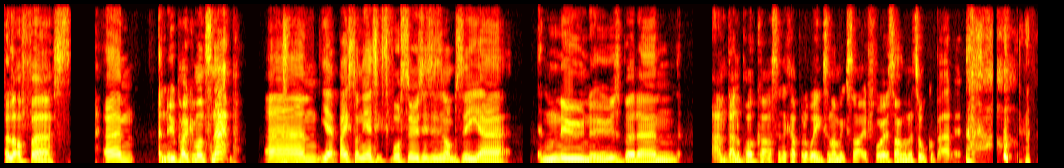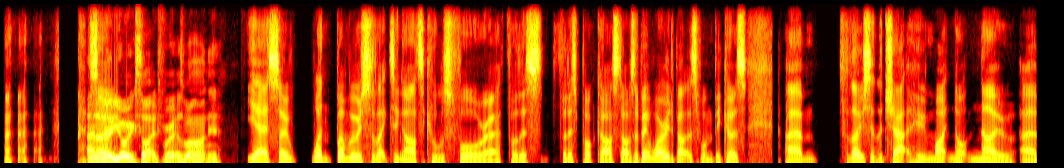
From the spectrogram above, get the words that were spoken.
a lot of firsts. Um, a new Pokemon Snap. Um, yeah, based on the N64 series. This is obviously uh, new news, but um, I haven't done a podcast in a couple of weeks, and I'm excited for it, so I'm going to talk about it. and so, I know you're excited for it as well, aren't you? Yeah. So when when we were selecting articles for uh, for this for this podcast, I was a bit worried about this one because um, for those in the chat who might not know, uh,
